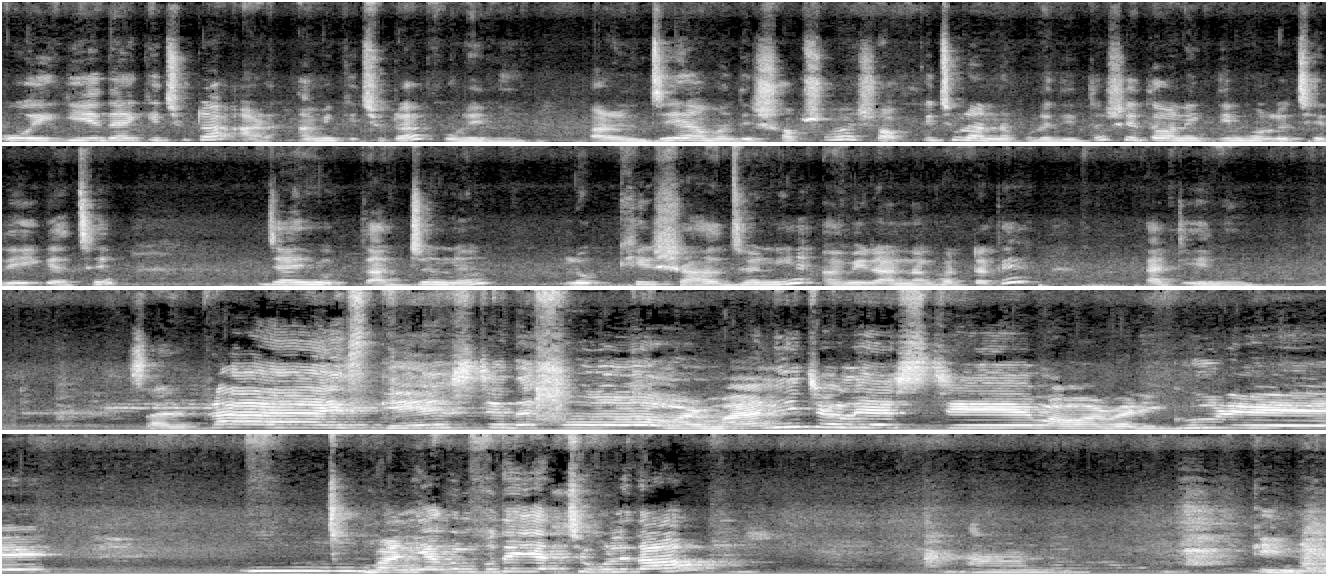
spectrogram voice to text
ও এগিয়ে দেয় কিছুটা আর আমি কিছুটা করে নিই। কারণ যে আমাদের সব সময় সব কিছু রান্না করে দিত, সে তো অনেক দিন হলো ছেড়েই গেছে। যাই হোক, তার জন্য লক্ষ্মীর সাহায্য নিয়ে আমি রান্নাঘরটাকে কাটিয়ে নিই। সারপ্রাইজ কে এসছে? দেখো আমার মানি চলে এসছে মামার বাড়ি ঘুরে। মানি এখন কোথায় যাচ্ছে বলে দাও? কিনতে।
